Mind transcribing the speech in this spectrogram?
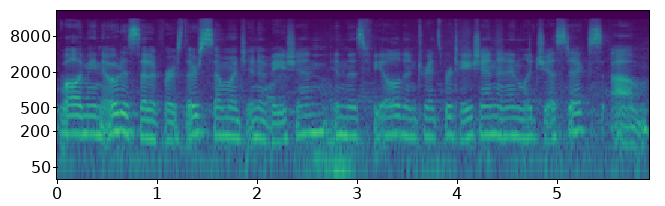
Well, I mean, Otis said it first. There's so much innovation in this field, in transportation and in logistics. Um,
